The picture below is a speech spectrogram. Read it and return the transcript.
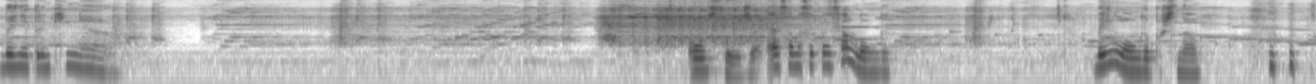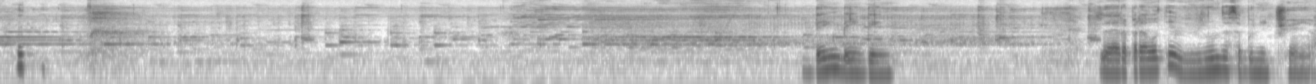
Venha, tranquinha. Ou seja, essa é uma sequência longa. Bem longa, por sinal. bem, bem, bem. Já era para ela ter vindo essa bonitinha.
